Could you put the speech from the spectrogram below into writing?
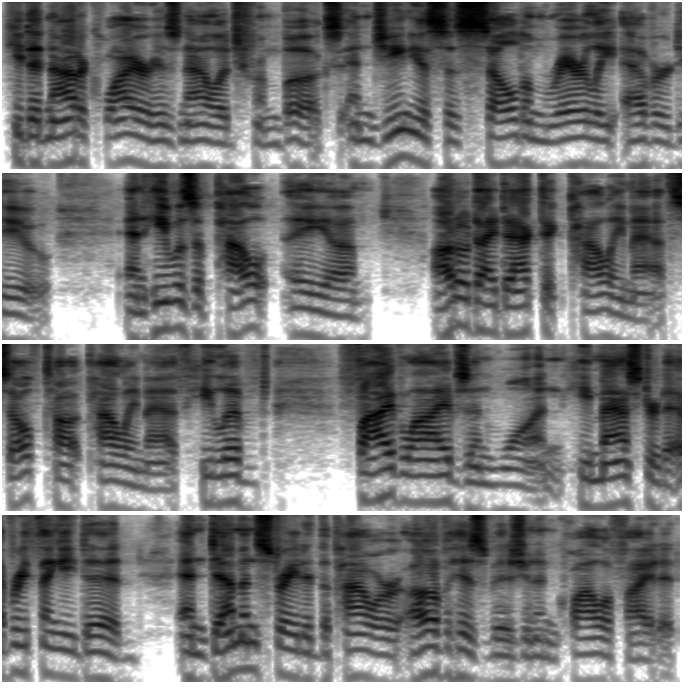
He did not acquire his knowledge from books, and geniuses seldom, rarely, ever do. And he was a pal- a uh, autodidactic polymath, self-taught polymath. He lived five lives in one. He mastered everything he did and demonstrated the power of his vision and qualified it.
